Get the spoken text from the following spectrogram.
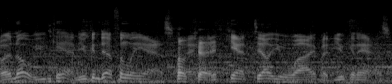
uh, no. You can. You can definitely ask. Okay. I, can't tell you why, but you can ask.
